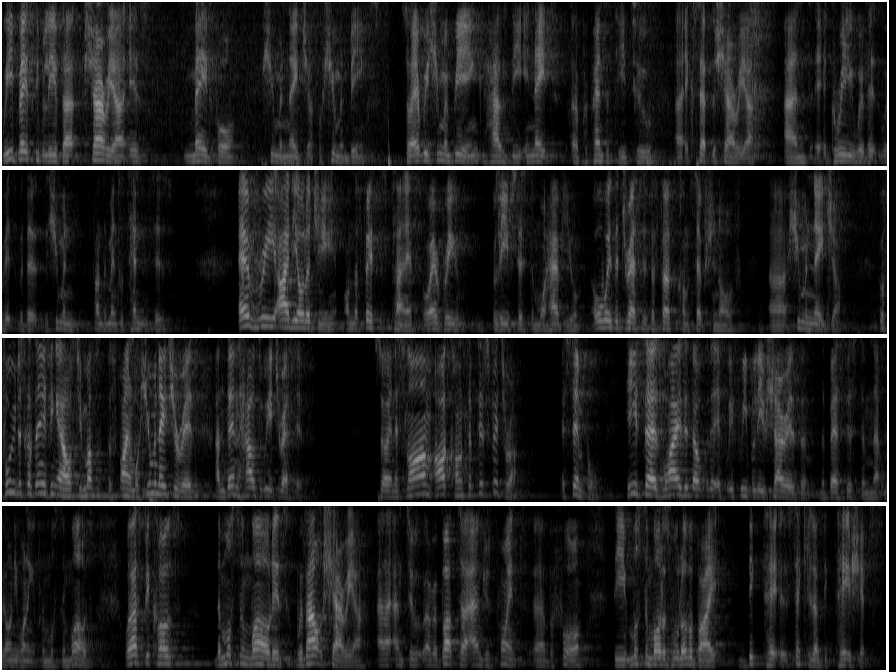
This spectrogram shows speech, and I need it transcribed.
We basically believe that Sharia is made for human nature, for human beings. So every human being has the innate uh, propensity to uh, accept the Sharia and agree with it, with, it, with the, the human fundamental tendencies. Every ideology on the face of this planet, or every belief system, what have you, always addresses the first conception of uh, human nature. Before you discuss anything else, you must define what human nature is, and then how do we address it. So in Islam, our concept is fitra. It's simple. He says, why is it that if, if we believe Sharia is the, the best system, that we're only wanting it for the Muslim world? Well, that's because the Muslim world is without Sharia. And, and to rebut uh, Andrew's point uh, before, the Muslim world is ruled over by dicta secular dictatorships.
